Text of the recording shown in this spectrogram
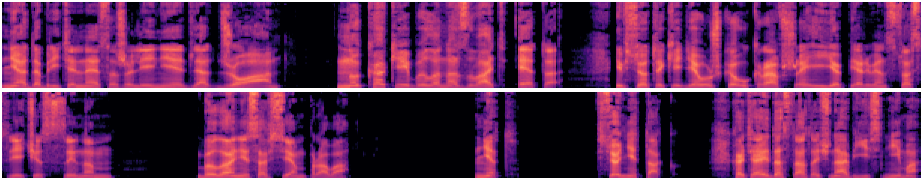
неодобрительное сожаление для Джоан. Но как ей было назвать это? И все-таки девушка, укравшая ее первенство встречи с сыном, была не совсем права. Нет, все не так. Хотя и достаточно объяснимо,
